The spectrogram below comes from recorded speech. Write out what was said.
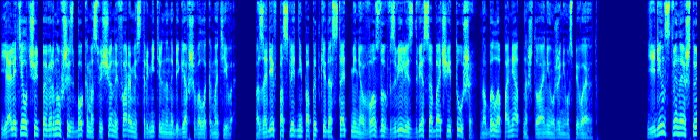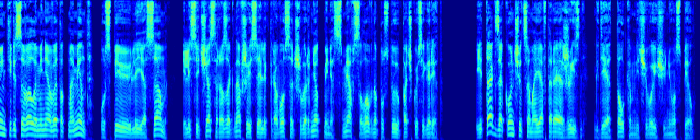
Я летел, чуть повернувшись боком, освещенный фарами стремительно набегавшего локомотива. Позади в последней попытке достать меня в воздух взвились две собачьи туши, но было понятно, что они уже не успевают. Единственное, что интересовало меня в этот момент, успею ли я сам, или сейчас разогнавшийся электровоз отшвырнет меня, смяв словно пустую пачку сигарет. И так закончится моя вторая жизнь, где я толком ничего еще не успел.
